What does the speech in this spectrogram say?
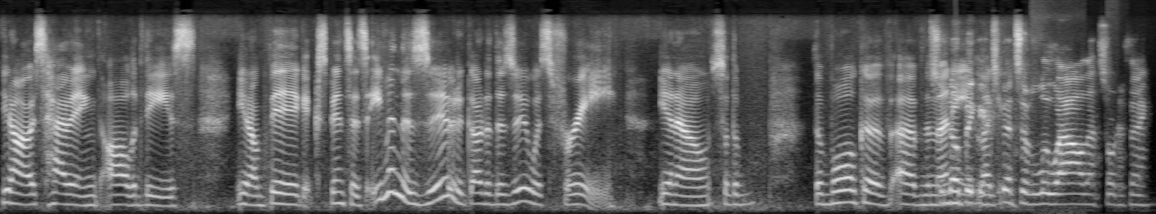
you know i was having all of these you know big expenses. Even the zoo to go to the zoo was free you know. So the the bulk of of the so money. No big like, expensive luau, that sort of thing.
